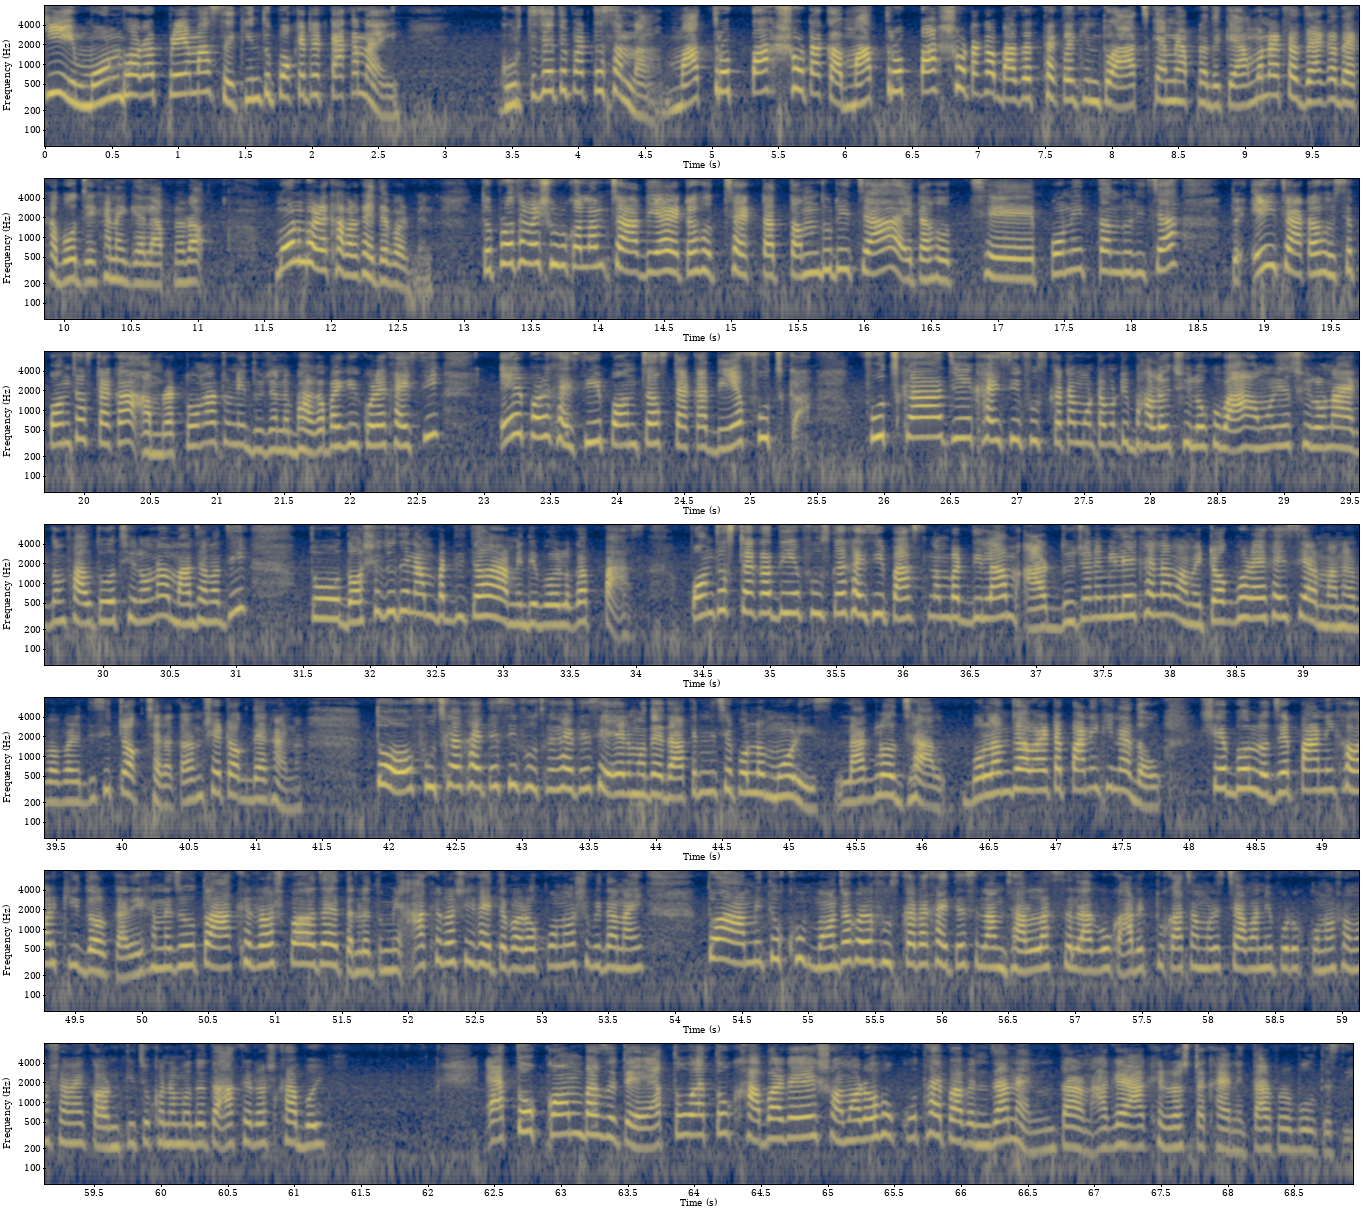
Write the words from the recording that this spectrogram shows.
কি, মন ভরা প্রেম আছে, কিন্তু পকেটে টাকা নাই? ঘুরতে যেতে পারতেছেন না। মাত্র পাঁচশো টাকা, মাত্র পাঁচশো টাকা বাজার থাকলে কিন্তু আজকে আমি আপনাদেরকে এমন একটা জায়গা দেখাবো, যেখানে গেলে আপনারা মন ভরে খাবার খাইতে পারবেন। তো প্রথমে শুরু করলাম চা দেওয়া এটা হচ্ছে একটা তন্দুরি চা, এটা হচ্ছে পনির তন্দুরি চা। তো এই চাটা হচ্ছে পঞ্চাশ টাকা, আমরা টোনাটুনি দুজনে ভাগাভাগি করে খাইছি। এরপরে খাইছি পঞ্চাশ টাকা দিয়ে ফুচকা। ফুচকা যে খাইছি, ফুচকাটা মোটামুটি ভালোই ছিল, খুব আহামরিও ছিল না, একদম ফালতুও ছিল না, মাঝামাঝি। তো দশে যদি নাম্বার দিতে হয়, আমি দেবো গা পাঁচ। পঞ্চাশ টাকা দিয়ে ফুচকা খাইছি, পাঁচ নাম্বার দিলাম, আর দুজনে মিলে খেলাম আমি টক ভরায় খাইছি আর মানহার বাবারে দিছি টক ছাড়া, কারণ সে টক দেখায় না। তো ফুচকা খাইতেছি ফুচকা খাইতেছি, এর মধ্যে দাঁতের নিচে পড়ল মরিচ, লাগল ঝাল। বললাম যে আমার একটা পানি কিনে দাও। সে বলল, যে পানি খাওয়ার কি দরকার? এখানে যেহেতু আখের রস পাওয়া যায়, তাহলে তুমি আখের রসই খাইতে পারো, কোনো অসুবিধা নাই। তো আমি তো খুব মজা করে ফুচকাটা খাইতেছিলাম, ঝাল লাগছে, লাগুক, আর একটু কাঁচামরিচ চামানি পড়ুক, কোনো সমস্যা নাই, কারণ কিছুক্ষণের মধ্যে তো আখের রস খাবই। এত কম বাজেটে, এত এত খাবারে সমারোহ কোথায় পাবেন জানেন? দাঁড়ান, আগে আখের রসটা খায়নি তারপর বলতেছি।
